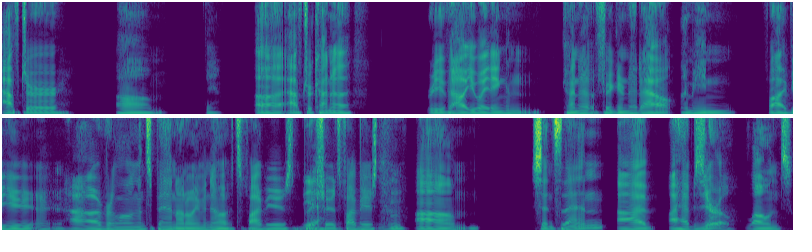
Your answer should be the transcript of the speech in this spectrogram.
after um, uh, after kind of reevaluating and kind of figuring it out, I mean, five years, however long it's been, I don't even know if it's five years. Pretty Yeah. sure it's five years. Mhm. Um, since then, I I have zero loans.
